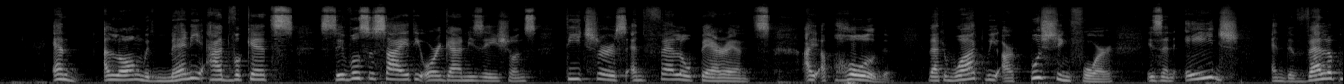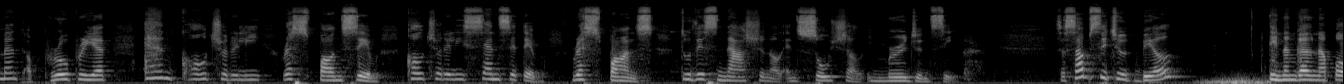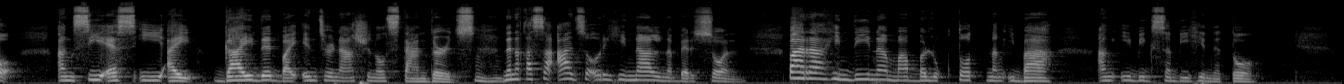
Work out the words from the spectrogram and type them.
And along with many advocates, civil society organizations, teachers, and fellow parents, I uphold that what we are pushing for is an age and development appropriate and culturally responsive, culturally sensitive response to this national and social emergency. Sa substitute bill, tinanggal na po ang CSE ay guided by international standards na nakasaad sa orihinal na bersyon para hindi na mabaluktot ng iba ang ibig sabihin nito.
